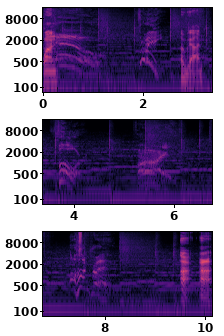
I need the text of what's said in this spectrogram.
One. Two, three, Oh god. four, five, a hundred. Ah, ah,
